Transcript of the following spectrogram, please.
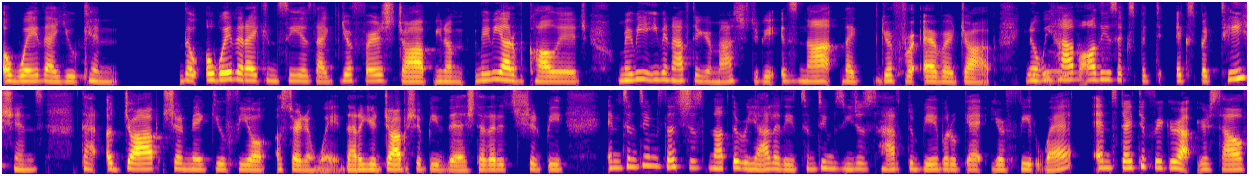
a way that you can the a way that I can see is like your first job, you know, maybe out of college, maybe even after your master's degree, it's not like your forever job. You know, mm-hmm. we have all these expect- expectations that a job should make you feel a certain way, that your job should be this, that it should be, and sometimes that's just not the reality. Sometimes you just have to be able to get your feet wet and start to figure out yourself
